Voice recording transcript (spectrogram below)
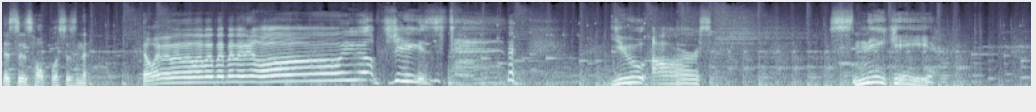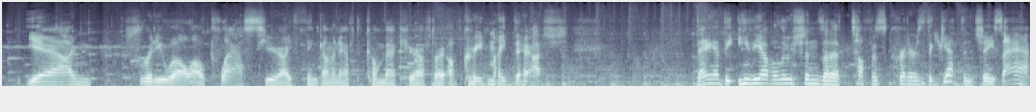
This is hopeless, isn't it? No, wait, wait, wait, wait, wait, wait, wait, wait, oh, jeez! you are sneaky! Yeah, I'm pretty well outclassed here. I think I'm gonna have to come back here after I upgrade my dash. Dang it, the Eevee evolutions are the toughest critters to get and chase. Ah!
